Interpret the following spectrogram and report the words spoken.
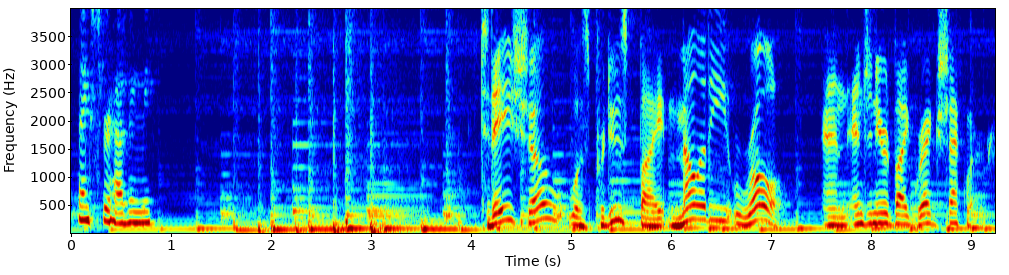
Thanks for having me. Today's show was produced by Melody Rowell and engineered by Greg Scheckler.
